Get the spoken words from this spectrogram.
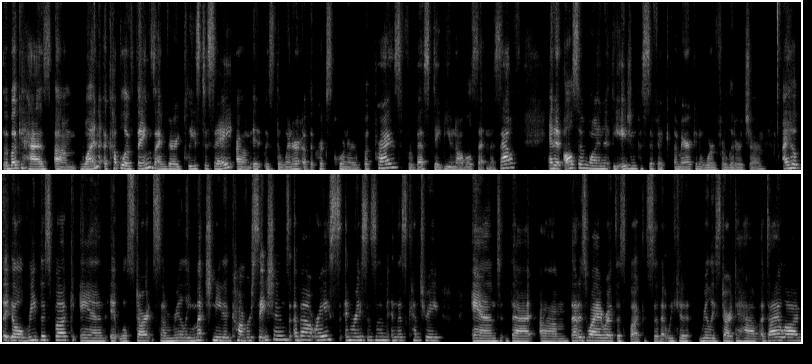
The book has um, won a couple of things I'm very pleased to say. Um, it was the winner of the Crooks Corner Book Prize for Best Debut Novel Set in the South, and it also won the Asian Pacific American Award for Literature. I hope that you'll read this book and it will start some really much needed conversations about race and racism in this country. And that, um, that is why I wrote this book, so that we could really start to have a dialogue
